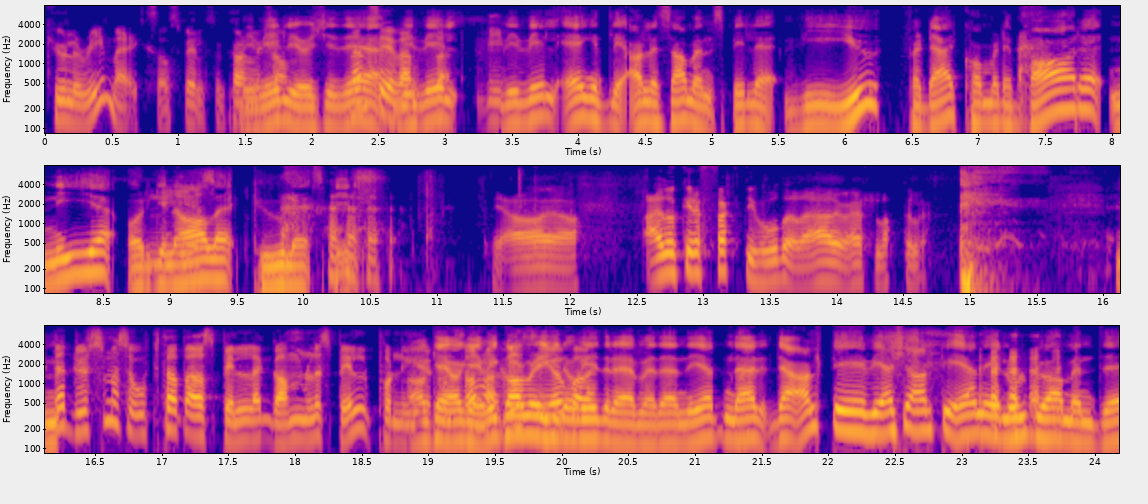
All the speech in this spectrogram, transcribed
kule remakes av spill. Så kan Vi liksom- vil jo ikke det. Vi vil, vi vil egentlig alle sammen spille VU, for der kommer det bare nye, originale, kule spill. Ja, ja. Nei, dere er fucked i hodet. Det her er jo helt latterlig. Det er du som er så opptatt av å spille gamle spill på nye Ok, ok, Okay, Vi kommer ikke noe videre med den nyheten der. Det er alltid, vi er ikke alltid enige i Lolbua, men det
